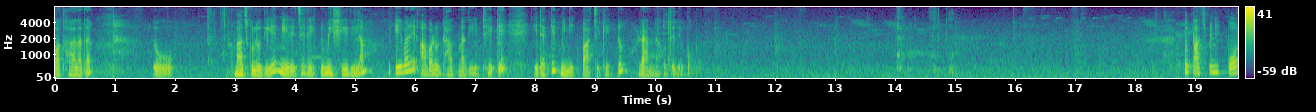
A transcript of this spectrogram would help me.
কথা আলাদা। তো মাছগুলো দিয়ে নেড়ে চেড়ে একটু মিশিয়ে দিলাম। এবারে আবারও ঢাকনা দিয়ে ঢেকে এটাকে মিনিট পাঁচেক একটু রান্না হতে দেব। তো পাঁচ মিনিট পর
